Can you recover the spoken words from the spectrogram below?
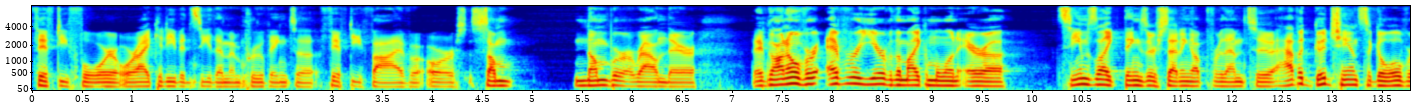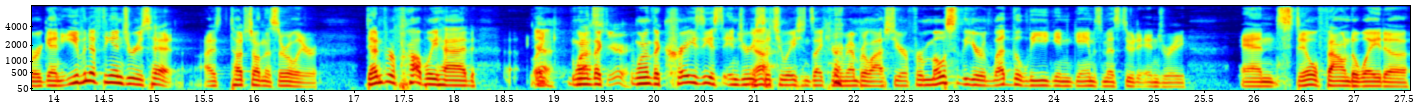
54 or I could even see them improving to 55 or, or some number around there. They've gone over every year of the Michael Malone era. Seems like things are setting up for them to have a good chance to go over again, even if the injuries hit. I touched on this earlier. Denver probably had like Yeah, one of the year. one of the craziest injury Yeah. situations I can remember last year. For most of the year, led the league in games missed due to injury, and still found a way to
